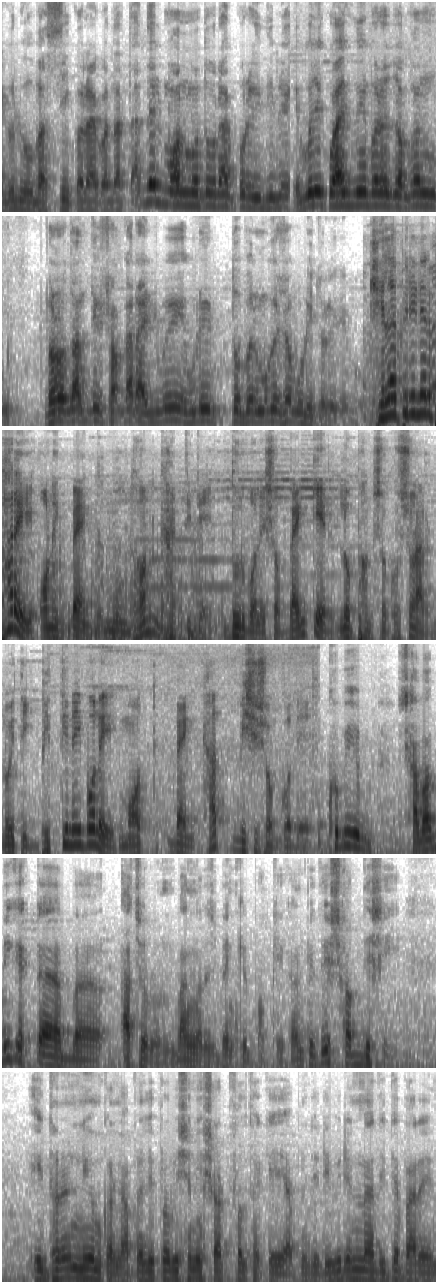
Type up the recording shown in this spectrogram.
এগুলি ওভারসি করার কথা তাদের মন মতো ওরা করিয়ে দিলে এগুলি কয়েকদিন পরে যখন গণতান্ত্রিক সরকার আসবে এগুলি তোপের মুখে সব উড়ে চলে যাব। খেলাপি ঋণের ভারে অনেক ব্যাংক মূলধন ঘাটতিতে। দুর্বল এসব ব্যাংকের লভ্যাংশ ঘোষণার নৈতিক ভিত্তি নেই বলে মত ব্যাংক খাত বিশেষজ্ঞদের। খুবই স্বাভাবিক একটা আচরণ বাংলাদেশ ব্যাংকের পক্ষে কারণ পৃথিবীর সব দেশেই এই ধরনের নিয়মকানুন, আপনার যদি প্রভিশনিং শর্টফল থাকে, আপনি যদি ডিভিডেন্ড না দিতে পারেন,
